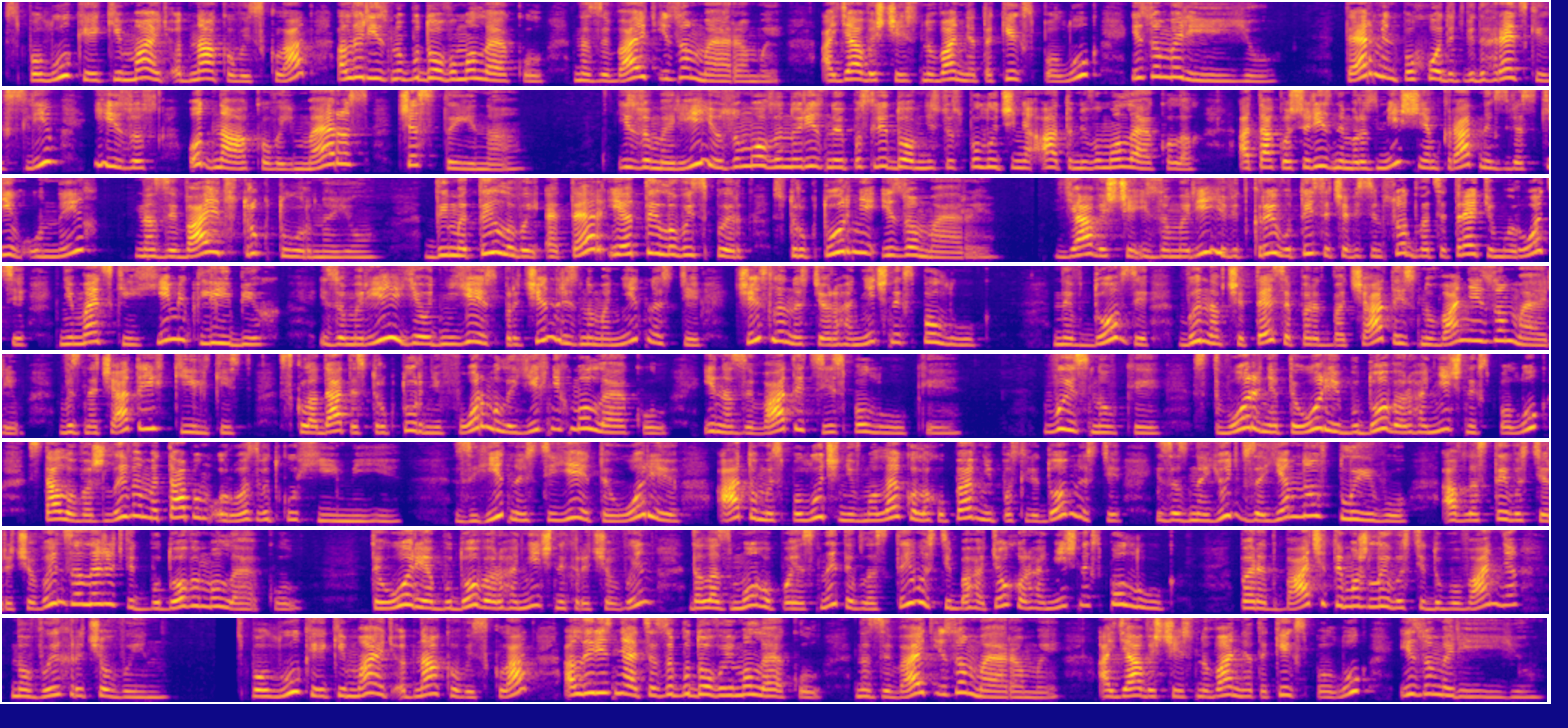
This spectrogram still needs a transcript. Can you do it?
Сполуки, які мають однаковий склад, але різну будову молекул, називають ізомерами, а явище існування таких сполук ізомерією. Термін походить від грецьких слів ізос однаковий, мерос частина. Ізомерію, зумовлену різною послідовністю сполучення атомів у молекулах, а також різним розміщенням кратних зв'язків у них, називають структурною. Диметиловий етер і етиловий спирт структурні ізомери. Явище ізомерії відкрив у 1823 році німецький хімік Лібіг. Ізомерія є однією з причин різноманітності численності органічних сполук. Невдовзі ви навчитеся передбачати існування ізомерів, визначати їх кількість, складати структурні формули їхніх молекул і називати ці сполуки. Висновки. Створення теорії будови органічних сполук стало важливим етапом у розвитку хімії. Згідно з цією теорією, атоми сполучені в молекулах у певній послідовності і зазнають взаємного впливу, а властивості речовин залежать від будови молекул. Теорія будови органічних речовин дала змогу пояснити властивості багатьох органічних сполук, передбачити можливості добування нових речовин. Сполуки, які мають однаковий склад, але різняться за будовою молекул, називають ізомерами, а явище існування таких сполук ізомерією.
